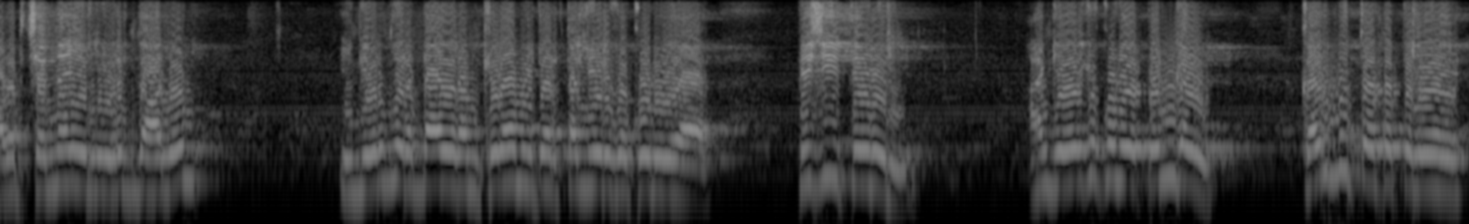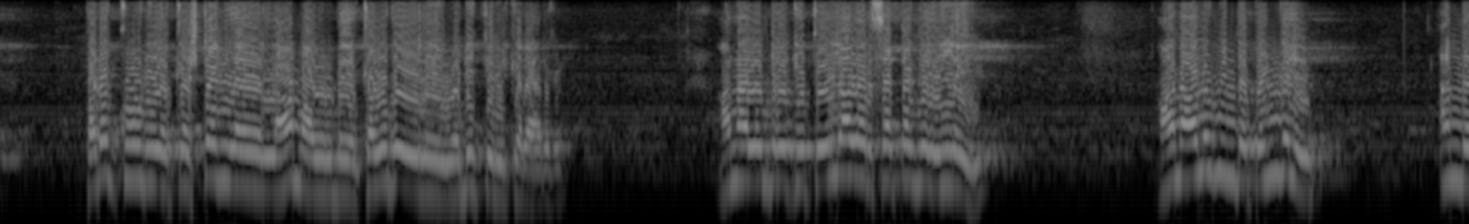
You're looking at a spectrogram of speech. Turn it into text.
அவர் சென்னையில் இருந்தாலும் இங்கிருந்து ரெண்டாயிரம் கிலோமீட்டர் தள்ளி இருக்கக்கூடிய பிஜி தீவில் அங்கே இருக்கக்கூடிய பெண்கள் கரும்பு தோட்டத்திலே படக்கூடிய கஷ்டங்களை எல்லாம் அவருடைய கவிதையிலே வெடித்திருக்கிறார்கள். ஆனால் இன்றைக்கு தொழிலாளர் சட்டங்கள் இல்லை. ஆனாலும் இந்த பெண்கள் அந்த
